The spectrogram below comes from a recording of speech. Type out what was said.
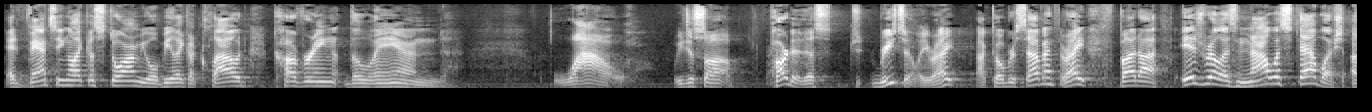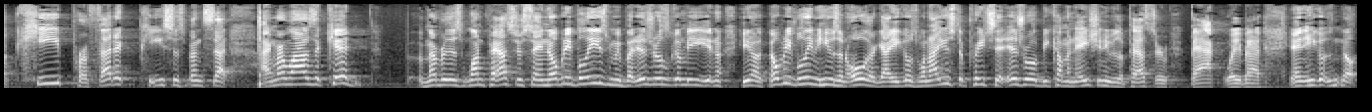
advancing like a storm. You will be like a cloud covering the land. Wow. We just saw part of this recently, right? October 7th, right? But uh, Israel is now established. A key prophetic piece has been set. I remember when I was a kid, remember this one pastor saying, nobody believes me, but Israel's going to be, you know, you know, nobody believed me. He was an older guy. He goes, when I used to preach that Israel would become a nation, he was a pastor back, way back. And he goes, no,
